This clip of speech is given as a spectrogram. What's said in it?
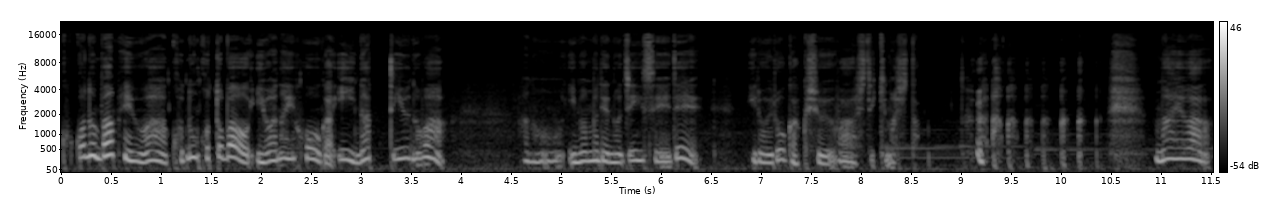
ここの場面はこの言葉を言わない方がいいなっていうのはあの今までの人生でいろいろ学習はしてきました。前は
